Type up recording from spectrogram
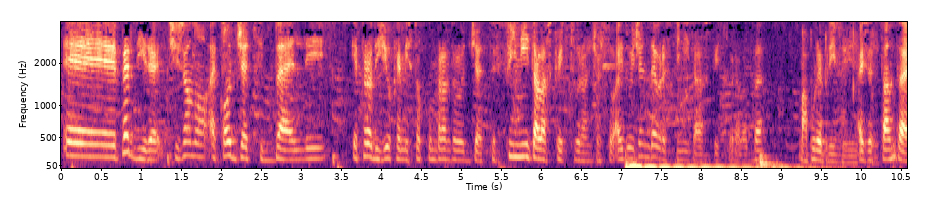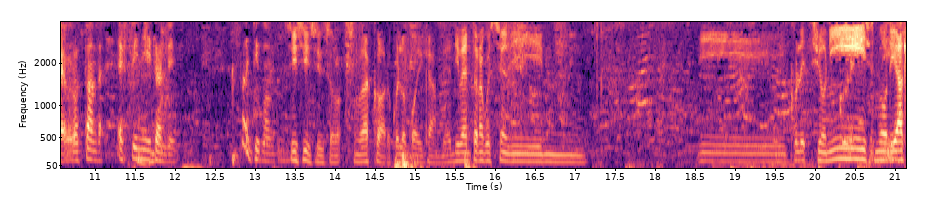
eh, per dire, ci sono ecco, oggetti belli che però dici ok mi sto comprando l'oggetto, è finita la scrittura a un certo Hai 200 euro è finita la scrittura, vabbè. Ma pure prima, sì, hai sì. 70 euro, 80, è finita lì. Poi ti compri. Sì, sì, sì, sono, sono d'accordo, quello poi cambia. Diventa una questione di... Mh, di collezionismo, di al-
